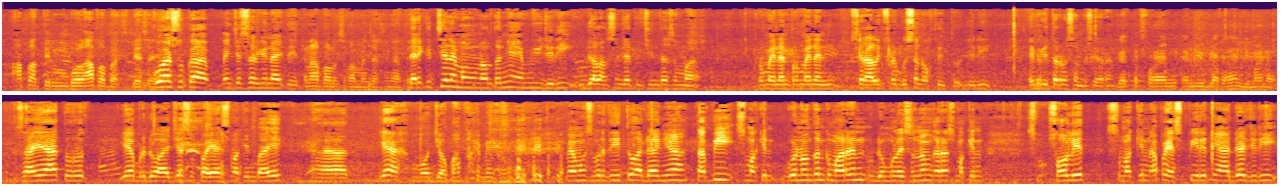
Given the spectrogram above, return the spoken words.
apa tim bola apa, Bas, biasanya? gue suka Manchester United Kenapa lu suka Manchester United? dari kecil emang nontonnya MU jadi udah langsung jatuh cinta sama permainan-permainan Sir Alex Ferguson waktu itu. Jadi MU terus sampai sekarang. Lihat performa MU belakangan gimana? saya turut ya berdoa aja supaya semakin baik. Eh, ya mau jawab apa memang memang seperti itu adanya. Tapi semakin gue nonton kemarin udah mulai seneng karena semakin solid semakin apa ya spiritnya ada. Jadi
